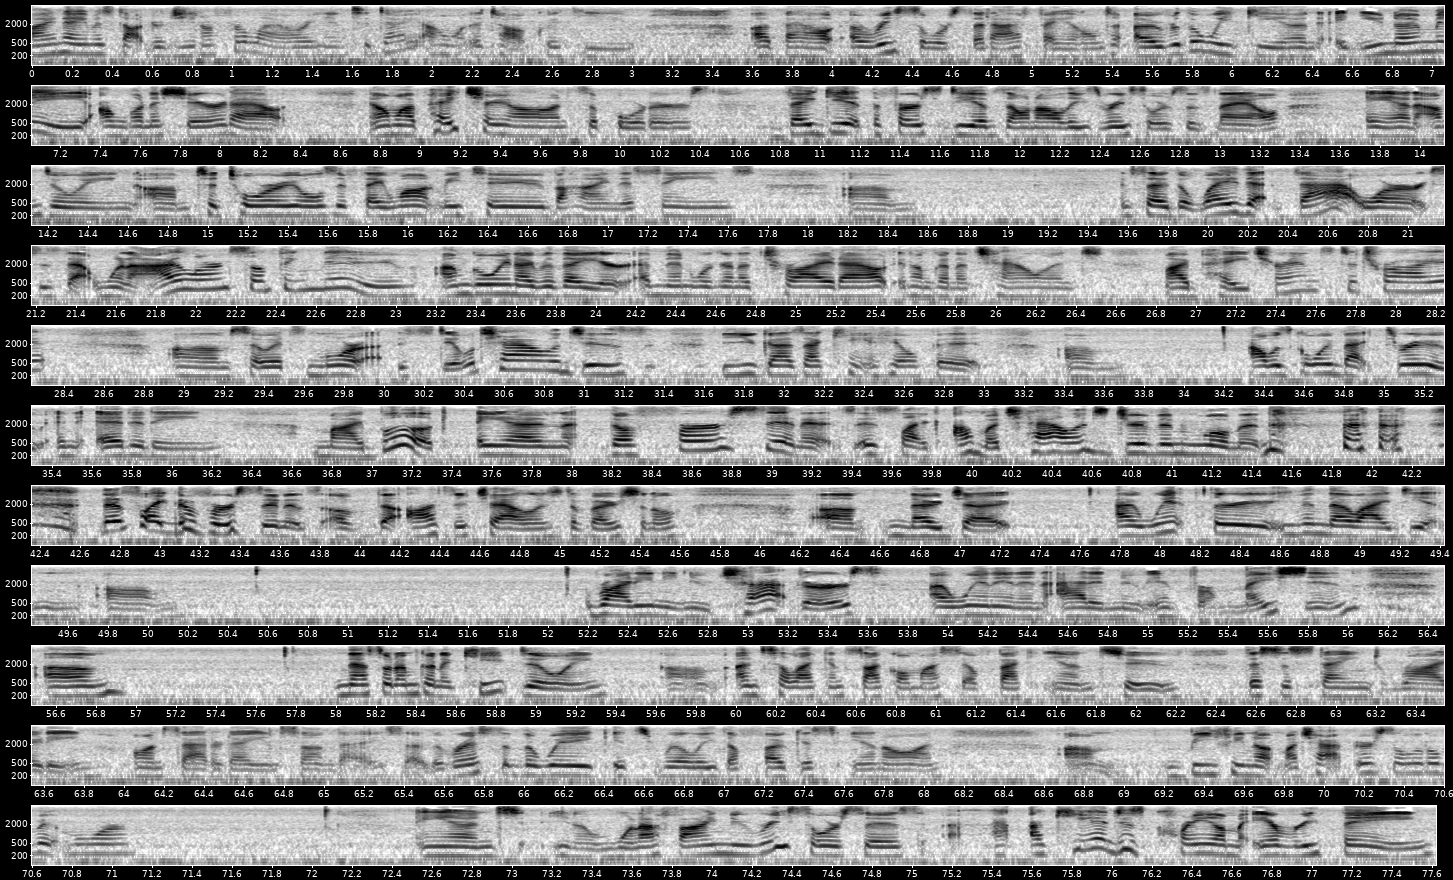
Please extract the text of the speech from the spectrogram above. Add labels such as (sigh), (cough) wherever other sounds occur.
My name is Dr. Jennifer Lowry, and today I want to talk with you about a resource that I found over the weekend. And you know me, I'm going to share it out. Now, my Patreon supporters, they get the first dibs on all these resources now, and I'm doing um, tutorials if they want me to, behind the scenes. Um, and so the way that that works is that when I learn something new, I'm going over there and then we're going to try it out and I'm going to challenge my patrons to try it. Um, so it's more, it still challenges you guys. I can't help it. Um, I was going back through and editing my book, and the first sentence is like, I'm a challenge driven woman. (laughs) That's like the first sentence of the author challenge devotional. Um, no joke. I went through, even though I didn't um, write any new chapters, I went in and added new information. Um, and that's what I'm going to keep doing um, until I can cycle myself back into the sustained writing on Saturday and Sunday. So the rest of the week, it's really the focus in on um, beefing up my chapters a little bit more. And, you know, when I find new resources, I, I can't just cram everything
